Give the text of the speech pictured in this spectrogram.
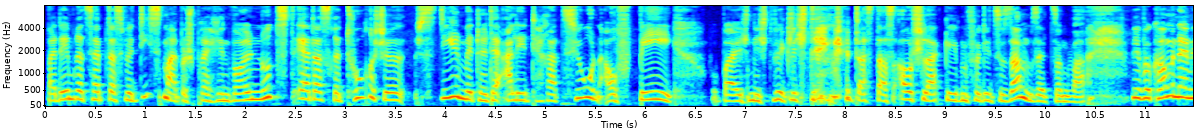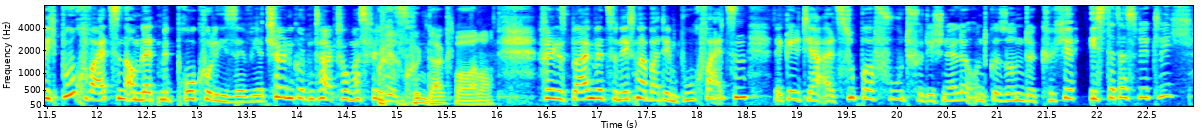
Bei dem Rezept, das wir diesmal besprechen wollen, nutzt er das rhetorische Stilmittel der Alliteration auf B, wobei ich nicht wirklich denke, dass das ausschlaggebend für die Zusammensetzung war. Wir bekommen nämlich Buchweizenomelett mit Brokkoli serviert. Schönen guten Tag, Thomas Filges. guten Tag, Frau Warner. Felix, bleiben wir zunächst mal bei dem Buchweizen. Der gilt ja als Superfood für die schnelle und gesunde Küche. Ist er das wirklich?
